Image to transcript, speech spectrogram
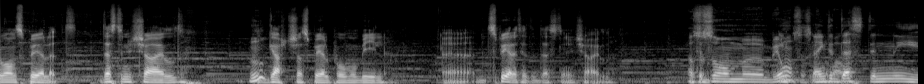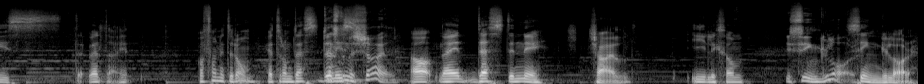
Från spelet Destiny Child, Mm. gacha-spel på mobil. Eh, spelet heter Destiny Child. Alltså som uh, Beyoncé ska Nej, inte. Destiny's... Vänta, vad fan heter de? Heter de Destiny's? Destiny's Child, Ja, nej, Destiny Child. I liksom i singular. singular.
